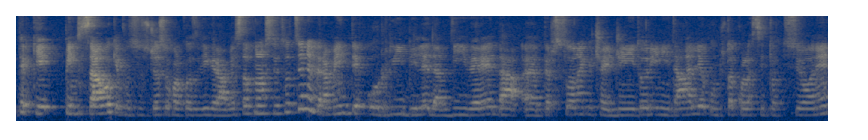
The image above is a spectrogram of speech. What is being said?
perché pensavo che fosse successo qualcosa di grave, è stata una situazione veramente orribile da vivere da eh, persona che ha i genitori in Italia con tutta quella situazione,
